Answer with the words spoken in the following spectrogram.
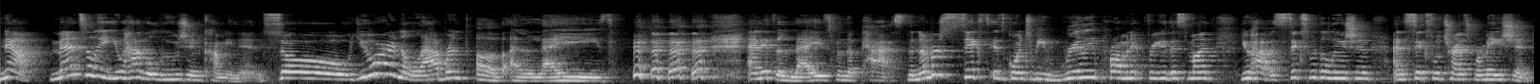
now, mentally, you have illusion coming in. So you are in a labyrinth of lies. and it's lies from the past. The number six is going to be really prominent for you this month. You have a six with illusion and six with transformation.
